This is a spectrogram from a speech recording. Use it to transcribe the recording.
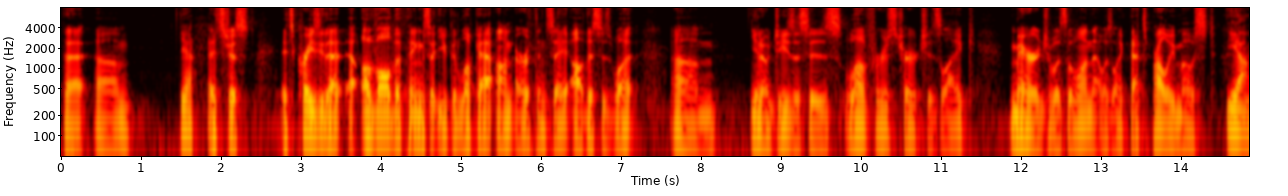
that um, yeah it's just it's crazy that uh, of all the things that you could look at on earth and say oh this is what um, you know Jesus's love for his church is like marriage was the one that was like that's probably most yeah.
